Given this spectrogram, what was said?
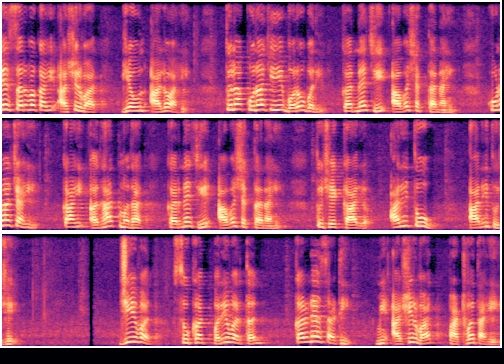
ते सर्व काही आशीर्वाद घेऊन आलो आहे. तुला कुणाचीही बरोबरी करण्याची आवश्यकता नाही. कुणाच्याही काही अधातमधात करण्याची आवश्यकता नाही. तुझे कार्य आणि तू आणि तुझे जीवन सुखद परिवर्तन करण्यासाठी मी आशीर्वाद पाठवत आहे.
